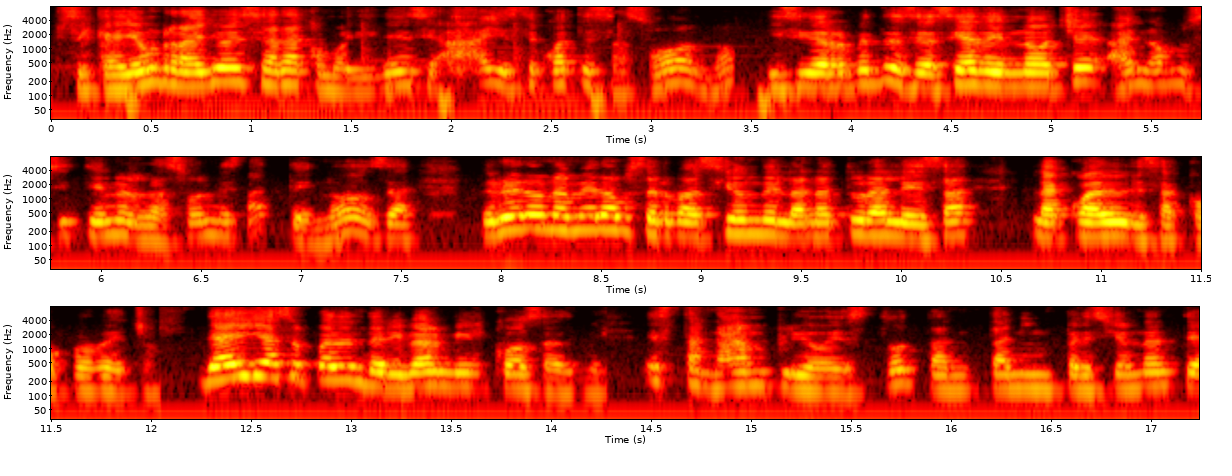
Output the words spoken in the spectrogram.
si caía un rayo, esa era como evidencia, ay, este cuate es razón, ¿no? Y si de repente se hacía de noche, ay, no, pues sí tienes razón, es cuate, ¿no? O sea, pero era una mera observación de la naturaleza, la cual le sacó provecho. De ahí ya se pueden derivar mil cosas. Es tan amplio esto, tan, tan impresionante.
